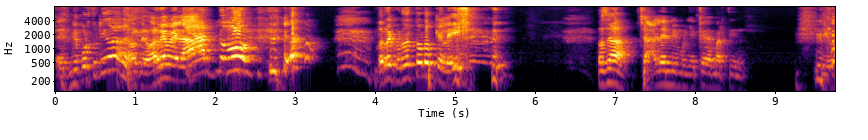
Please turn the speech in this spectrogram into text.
es mi oportunidad. No, se va a revelar, no. Va a recordar todo lo que le hice. o sea, Chale, mi muñeca de Martín. Digo,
